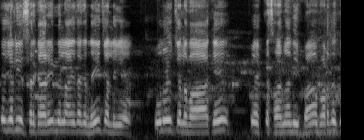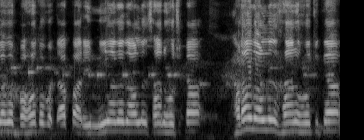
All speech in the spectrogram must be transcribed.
ਤੇ ਜਿਹੜੀਆਂ ਸਰਕਾਰੀ ਮਿਲਾਂ ਅਜੇ ਤੱਕ ਨਹੀਂ ਚੱਲੀਆਂ, ਉਹਨਾਂ ਨੂੰ ਚਲਵਾ ਕੇ ਤੇ ਕਿਸਾਨਾਂ ਦੀ ਬਾਹ ਫੜਨ ਕਿਉਂਕਿ ਬਹੁਤ ਵੱਡਾ ਭਾਰੀ ਮੀਂਹਾਂ ਦੇ ਨਾਲ ਨੁਕਸਾਨ ਹੋ ਚੁੱਕਾ, ਹੜ੍ਹਾਂ ਨਾਲ ਨੁਕਸਾਨ ਹੋ ਚੁੱਕਾ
